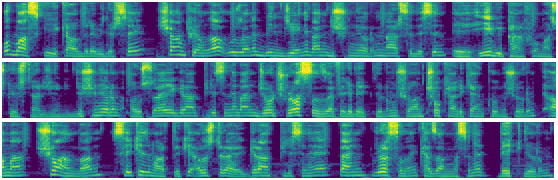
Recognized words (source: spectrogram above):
o baskıyı kaldırabilirse şampiyonluğa uzanabileceğini ben düşünüyorum. Mercedes'in e, iyi bir performans göstereceğini düşünüyorum. Avustralya Grand Prix'sinde ben George Russell zaferi bekliyorum. Şu an çok erken konuşuyorum. Ama şu andan 8 Mart'taki Avustralya Grand Prix'sine ben Russell'ın kazanmasını bekliyorum.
